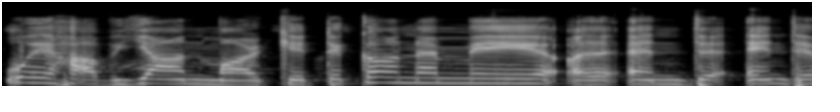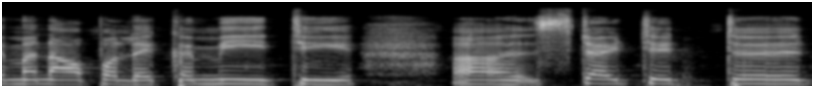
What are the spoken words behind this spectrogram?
we have young market economy uh, and anti-monopoly committee uh, started to,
